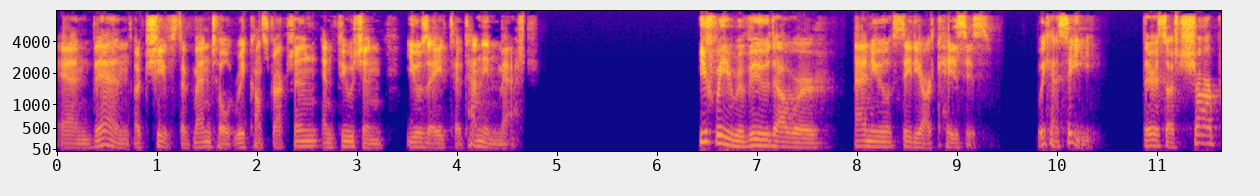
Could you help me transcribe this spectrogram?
and then achieve segmental reconstruction and fusion use a titanium mesh. If we reviewed our annual CDR cases, we can see there is a sharp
